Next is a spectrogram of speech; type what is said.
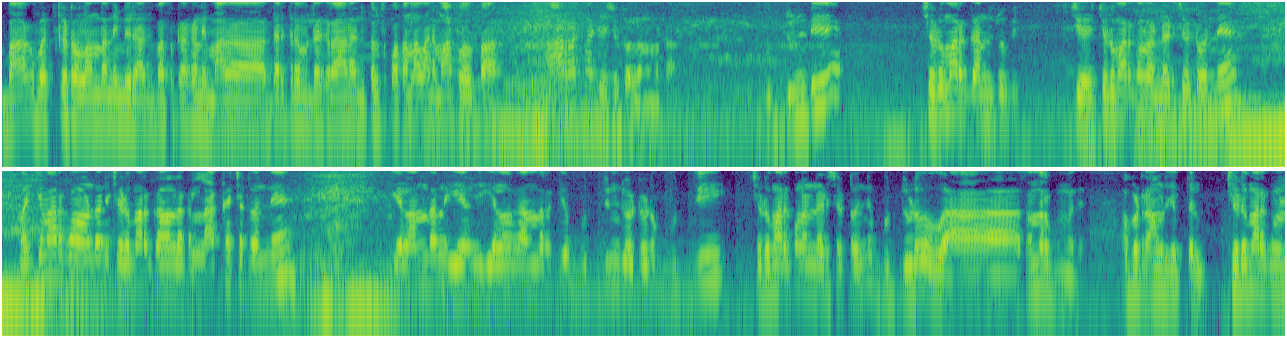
బాగా బతికేట వాళ్ళందరినీ మీరు అది బతకకండి మా దరిద్రం దగ్గర రాడని పిలిచిపోతున్నా వాని మాటలతో ఆ రకంగా చేసేటోళ్ళు అనమాట బుద్ధుండి చెడు మార్గాన్ని చూపి చెడు మార్గంలో నడిచేటోన్ని మంచి మార్గంలో ఉండని చెడు మార్గంలోకి లాక్కొచ్చేటోన్ని వీళ్ళందరినీ ఏం వీళ్ళందరికీ బుద్ధి ఉండేటోడు బుద్ధి చెడు మార్గంలో నడిచేటోన్ని బుద్ధుడు ఆ సందర్భం అది. అప్పుడు రాముడు చెప్తాడు చెడు మార్గంలో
